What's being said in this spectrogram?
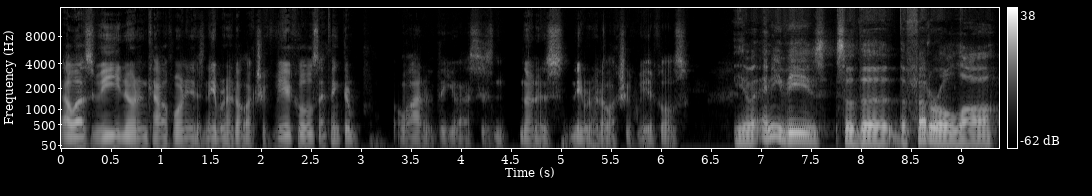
LSV, known in California as neighborhood electric vehicles. I think a lot of the U.S. is known as neighborhood electric vehicles. You know, NEVs, so the the federal law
